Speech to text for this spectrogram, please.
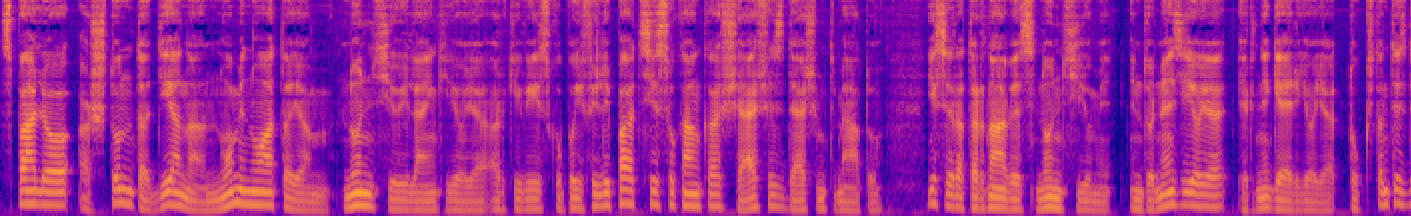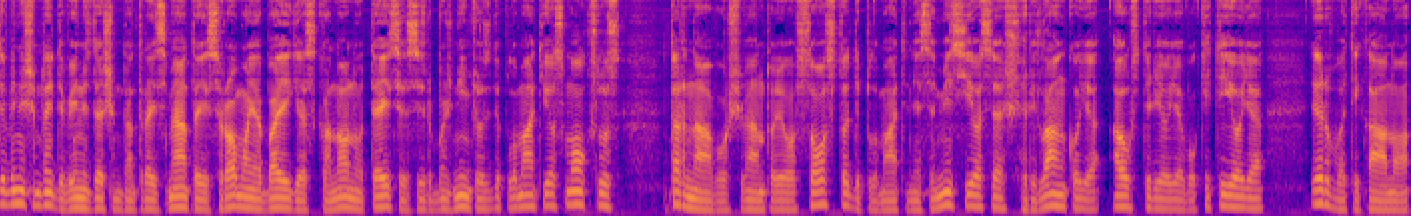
Spalio 8 dieną nominuotajam nuncijui Lenkijoje arkivyskupui Filipacijai sukanka 60 metų. Jis yra tarnavęs nuncijumi Indonezijoje ir Nigerijoje. 1992 metais Romoje baigęs kanonų teisės ir bažnyčios diplomatijos mokslus, tarnavo Šventojo sosto diplomatinėse misijose Šrilankoje, Austrijoje, Vokietijoje ir Vatikano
